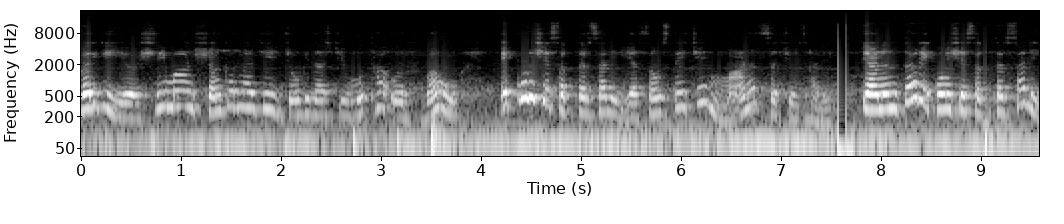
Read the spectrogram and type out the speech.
स्वर्गीय श्रीमान शंकरलालजी जोगीदासजी मुथा उर्फ भाऊ एकोणीसशे सत्तर साली या संस्थेचे मानद सचिव झाले. त्यानंतर एकोणीसशे सत्तर साली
